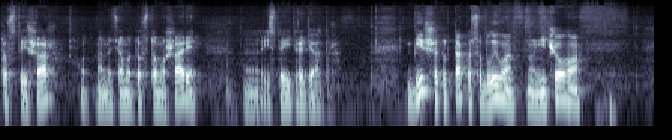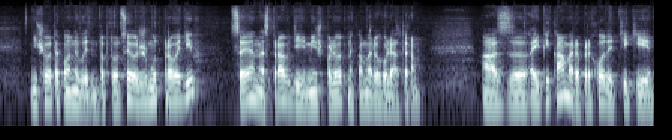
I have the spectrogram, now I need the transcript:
товстий шар. От на цьому товстому шарі е, і стоїть радіатор. Більше тут так особливо ну, нічого, нічого такого не видно. Тобто, оцей от жмут проводів це насправді між польотником і регулятором. А з IP-камери приходить тільки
